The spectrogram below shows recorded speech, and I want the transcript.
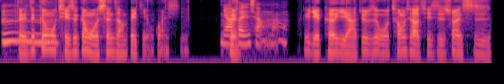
嗯，对，这跟我其实跟我生长背景有关系。你要分享吗？也可以啊，就是我从小其实算是。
